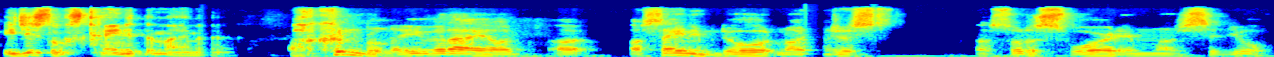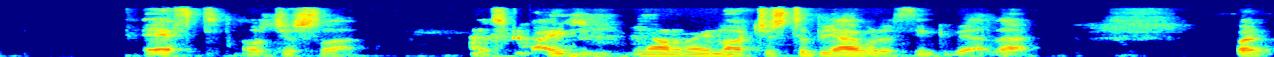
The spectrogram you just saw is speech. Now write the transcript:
he just looks keen at the moment. I couldn't believe it. Eh? I, I I seen him do it, and I just I sort of swore at him. I just said, "You're effed." I was just like, "That's crazy." You know what I mean? Like just to be able to think about that. But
